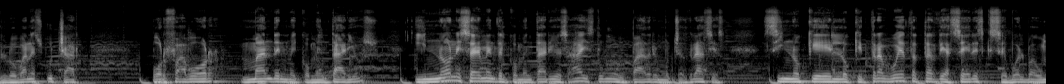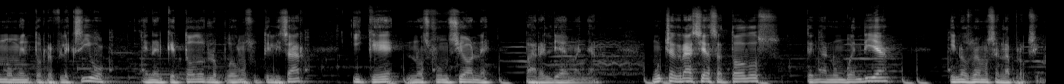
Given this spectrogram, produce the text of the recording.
lo van a escuchar, por favor, mándenme comentarios y no necesariamente el comentario es, ay, estuvo muy padre, muchas gracias, sino que lo que voy a tratar de hacer es que se vuelva un momento reflexivo en el que todos lo podemos utilizar y que nos funcione para el día de mañana. Muchas gracias a todos, tengan un buen día y nos vemos en la próxima.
